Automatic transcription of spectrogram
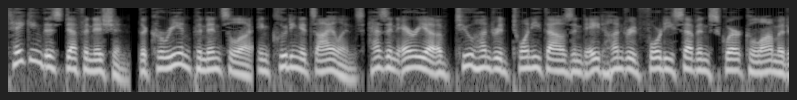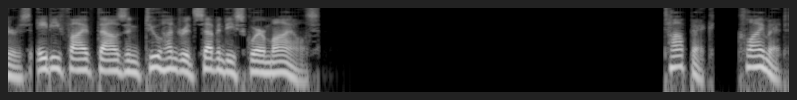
Taking this definition, the Korean peninsula including its islands has an area of 220,847 square kilometers, 85,270 square miles. Topic: Climate.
